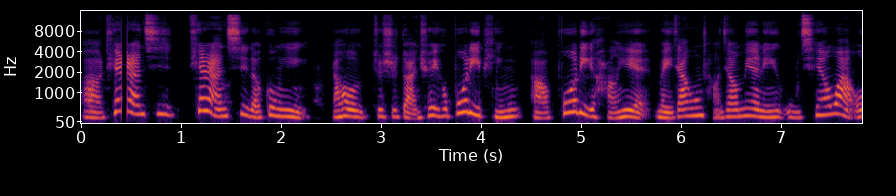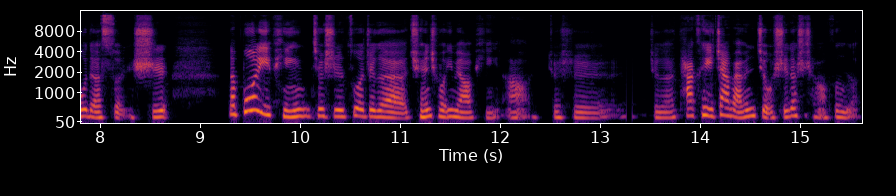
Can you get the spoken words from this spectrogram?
啊天然气天然气的供应，然后就是短缺以后，玻璃瓶啊玻璃行业每加工厂将面临五千万欧的损失。那玻璃瓶就是做这个全球疫苗瓶啊，就是这个它可以占百分之九十的市场份额。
